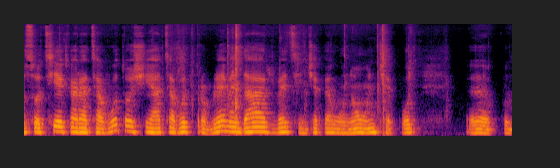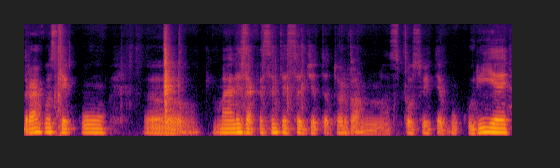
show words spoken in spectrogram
soție care ați avut-o și ați avut probleme, dar veți începe un nou început uh, cu dragoste, cu uh, mai ales dacă sunteți săgetător, v-am spus, uite, bucurie,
